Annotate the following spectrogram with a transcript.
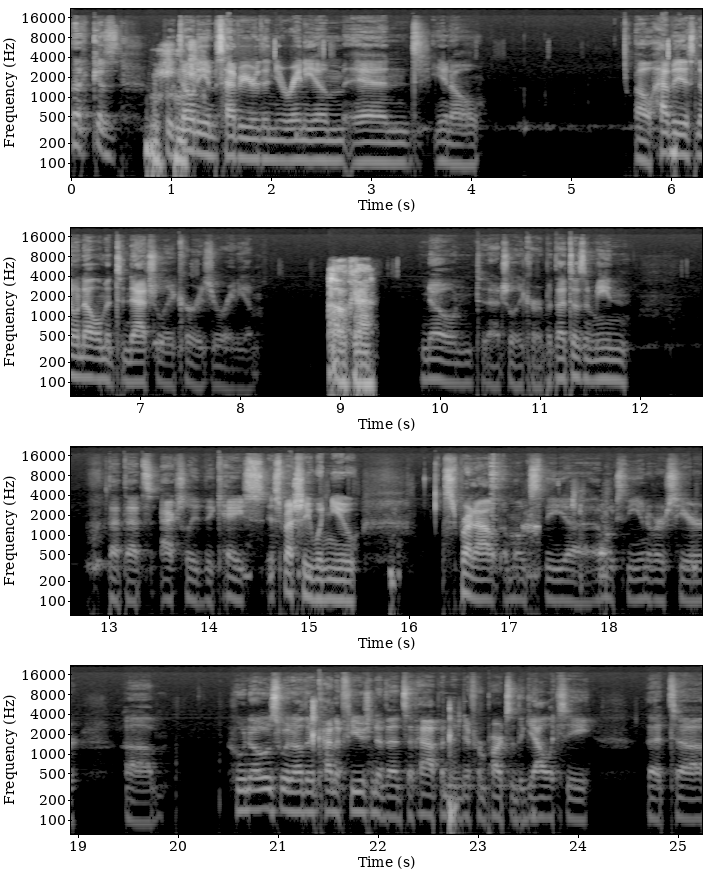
because plutonium's heavier than uranium and you know Oh, heaviest known element to naturally occur is uranium. Okay. Known to naturally occur, but that doesn't mean that that's actually the case, especially when you spread out amongst the uh, amongst the universe here. Um, who knows what other kind of fusion events have happened in different parts of the galaxy that uh,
